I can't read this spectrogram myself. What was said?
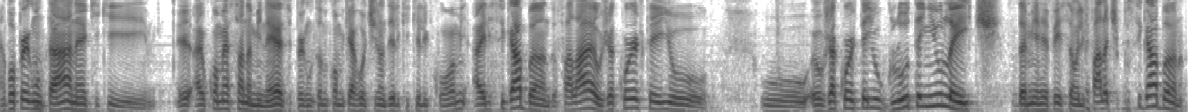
Eu vou perguntar, né, que que aí eu começo a anamnese perguntando como que é a rotina dele, o que que ele come, aí ele se gabando, fala: "Ah, eu já cortei o o, eu já cortei o glúten e o leite da minha refeição. Ele fala, tipo, se gabando.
